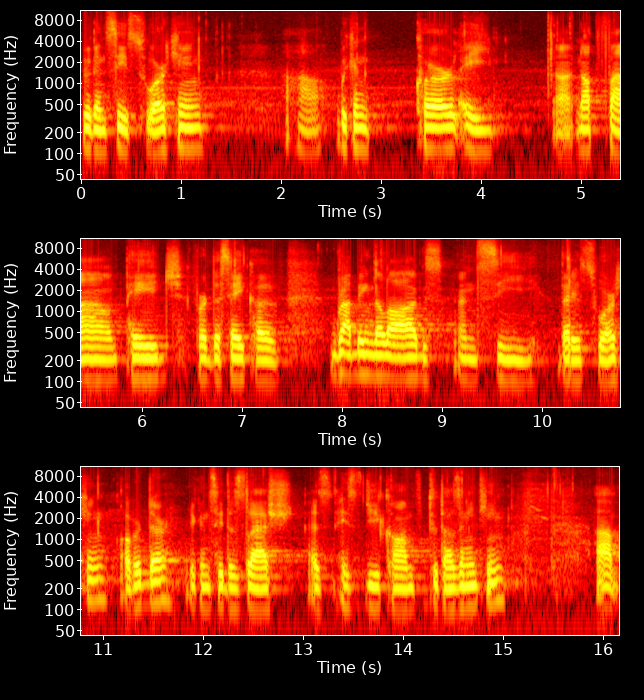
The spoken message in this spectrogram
We can see it's working. Uh, we can curl a uh, not found page for the sake of grabbing the logs and see that it's working over there. You can see the slash as sgconf 2018. Um,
